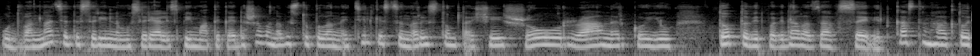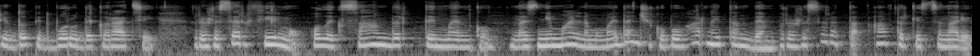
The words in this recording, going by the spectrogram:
У 12-серійному серіалі Спіймати Кайдаша вона виступила не тільки сценаристом, та ще й шоуранеркою. Тобто відповідала за все від кастинга акторів до підбору декорацій. Режисер фільму Олександр Тименко. На знімальному майданчику був гарний тандем режисера та авторки сценарію,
